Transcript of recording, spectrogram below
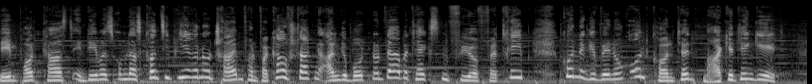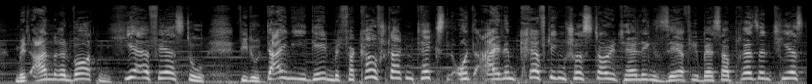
dem Podcast, in dem es um das Konzipieren und Schreiben von verkaufsstarken Angeboten und Werbetexten für Vertrieb, Kundengewinnung und Content Marketing geht. Mit anderen Worten, hier erfährst du, wie du deine Ideen mit verkaufsstarken Texten und einem kräftigen Schuss Storytelling sehr viel besser präsentierst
